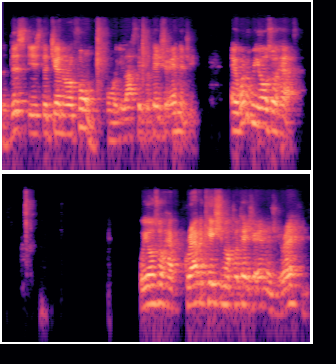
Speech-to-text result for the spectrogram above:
So this is the general form for elastic potential energy. And what do we also have? We also have gravitational potential energy, right?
